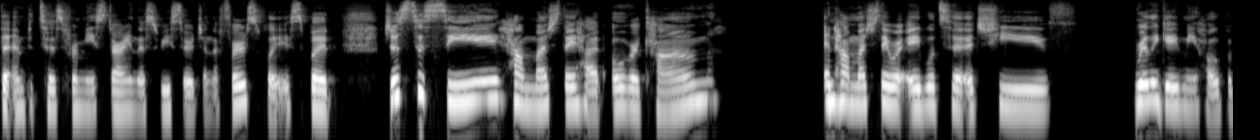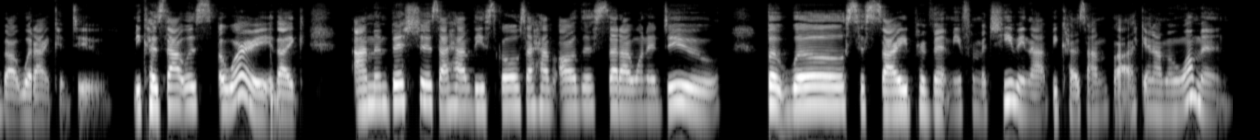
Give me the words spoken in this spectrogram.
the impetus for me starting this research in the first place. But just to see how much they had overcome and how much they were able to achieve really gave me hope about what I could do because that was a worry. Like, I'm ambitious, I have these goals, I have all this that I want to do, but will society prevent me from achieving that because I'm Black and I'm a woman?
